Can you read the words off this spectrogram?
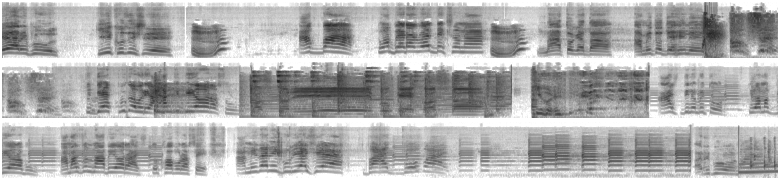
এ আরিফুল কি খুঁজিস রে? আব্বা তোমার বেটার ব্যাগ দেখছ না? না তো গেদা আমি তো দেখি নে তুই কে বলি কি বিয়ে হওয়ার আসু কষ্ট রে বুকে কষ্ট। আজ দিনের ভিতর তুই আমাকে বিয়ে হরাবো। আমার যদি না বিয়ে হরাইস তোর খবর আছে। আমি জানি ঘুরে আসে বাজবো ভাই আরিফুল। কি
